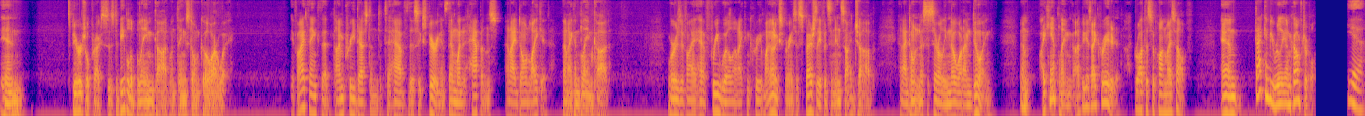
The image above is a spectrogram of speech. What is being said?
in spiritual practices to be able to blame God when things don't go our way. If I think that I'm predestined to have this experience, then when it happens and I don't like it, then I can blame God. Whereas if I have free will and I can create my own experience, especially if it's an inside job and I don't necessarily know what I'm doing, then I can't blame God because I created it. I brought this upon myself. And that can be really uncomfortable. Yeah.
